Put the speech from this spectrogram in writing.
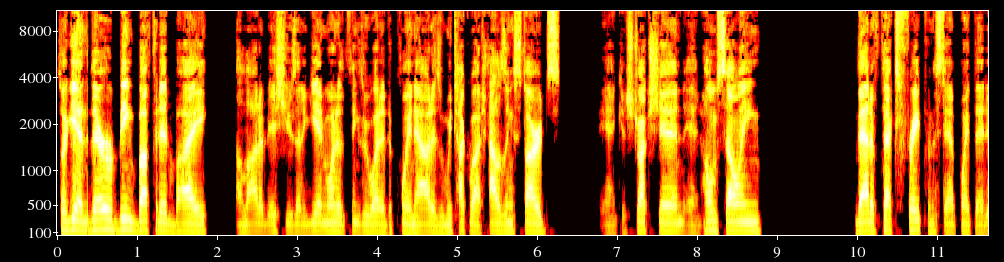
So again, they're being buffeted by a lot of issues. And again, one of the things we wanted to point out is when we talk about housing starts and construction and home selling, that affects freight from the standpoint that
